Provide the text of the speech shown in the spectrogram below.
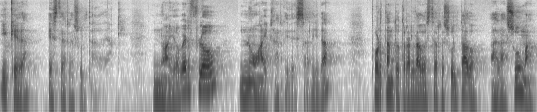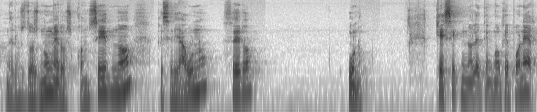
Y queda este resultado de aquí. No hay overflow, no hay carry de salida. Por tanto, traslado este resultado a la suma de los dos números con signo, que sería 1, 0, 1. ¿Qué signo le tengo que poner?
